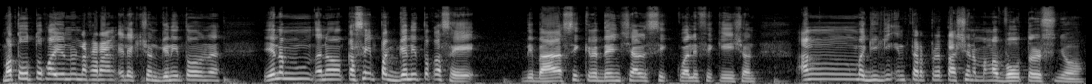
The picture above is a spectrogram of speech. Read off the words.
Matuto kayo nung nakaraang election ganito na yan ang ano kasi pag ganito kasi, 'di ba? Si credential, si qualification, ang magiging interpretasyon ng mga voters nyo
